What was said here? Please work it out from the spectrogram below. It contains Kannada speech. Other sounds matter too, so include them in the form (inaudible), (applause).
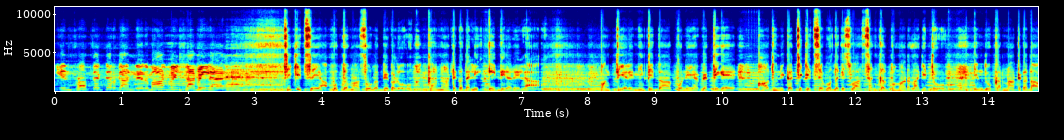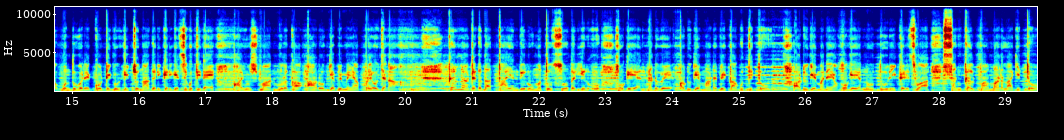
आधुनिक इंफ्रास्ट्रक्चर का निर्माण भी शामिल है ಚಿಕಿತ್ಸೆಯ ಉತ್ತಮ ಸೌಲಭ್ಯಗಳು ಕರ್ನಾಟಕದಲ್ಲಿ ಇದ್ದಿರಲಿಲ್ಲ ಪಂಕ್ತಿಯಲ್ಲಿ ನಿಂತಿದ್ದ ಕೊನೆಯ ವ್ಯಕ್ತಿಗೆ ಆಧುನಿಕ ಚಿಕಿತ್ಸೆ ಒದಗಿಸುವ ಸಂಕಲ್ಪ ಮಾಡಲಾಗಿತ್ತು ಇಂದು ಕರ್ನಾಟಕದ ಒಂದೂವರೆ ಕೋಟಿಗೂ ಹೆಚ್ಚು ನಾಗರಿಕರಿಗೆ ಸಿಗುತ್ತಿದೆ ಆಯುಷ್ಮಾನ್ ಮೂಲಕ ಆರೋಗ್ಯ ವಿಮೆಯ ಪ್ರಯೋಜನ ಕರ್ನಾಟಕದ ತಾಯಂದಿರು ಮತ್ತು ಸೋದರಿಯರು ಹೊಗೆಯ ನಡುವೆ ಅಡುಗೆ ಮಾಡಬೇಕಾಗುತ್ತಿತ್ತು. ಅಡುಗೆ ಮನೆಯ ಹೊಗೆಯನ್ನು ದೂರೀಕರಿಸುವ ಸಂಕಲ್ಪ ಮಾಡಲಾಗಿತ್ತು.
